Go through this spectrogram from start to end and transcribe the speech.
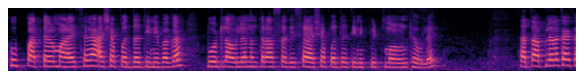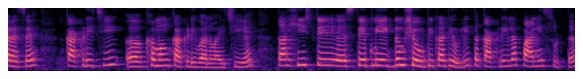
खूप पातळ मळायचं नाही अशा पद्धतीने बघा. बोट लावल्यानंतर असं दिसा अशा पद्धतीने पीठ मळून ठेवलं आहे तर आता आपल्याला काय करायचं आहे काकडीची खमंग काकडी बनवायची आहे. तर ही स्टे स्टेप मी एकदम शेवटी का ठेवली? तर काकडीला पाणी सुटतं.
